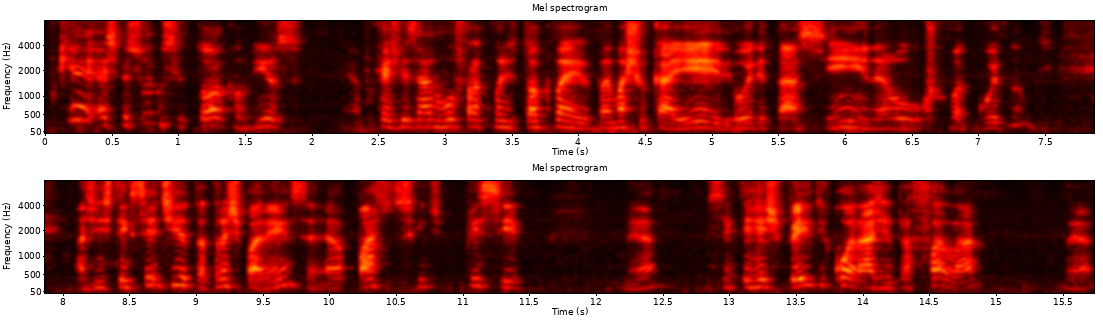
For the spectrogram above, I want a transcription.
Porque as pessoas não se tocam nisso, né? porque às vezes, ah, não vou falar com ele toca, vai, vai machucar ele, ou ele está assim, né? ou alguma coisa. Não. A gente tem que ser dito, a transparência é a parte do seguinte princípio né? Você tem que ter respeito e coragem para falar, né?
